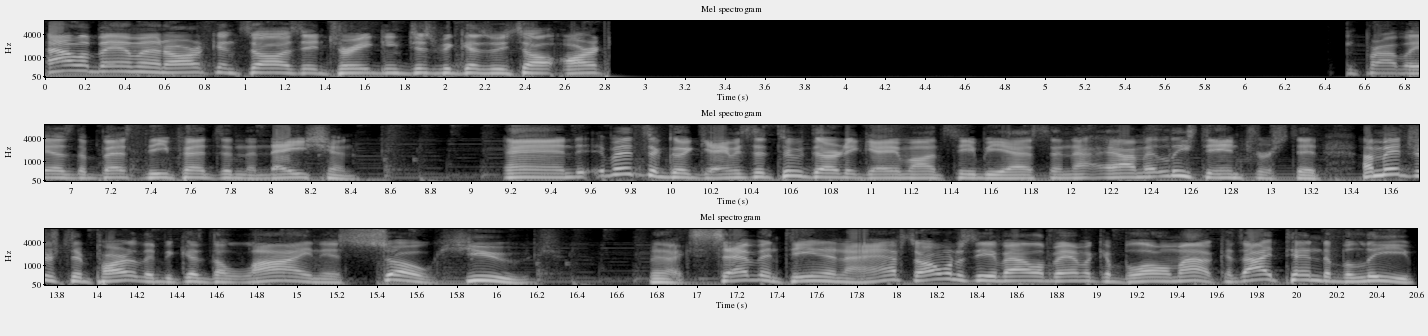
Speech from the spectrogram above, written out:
Alabama and Arkansas is intriguing just because we saw Arkansas probably has the best defense in the nation. And it's a good game. It's a 2.30 game on CBS, and I, am at least interested. I'm interested partly because the line is so huge. I mean, like 17 and a half. So I want to see if Alabama can blow them out because I tend to believe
